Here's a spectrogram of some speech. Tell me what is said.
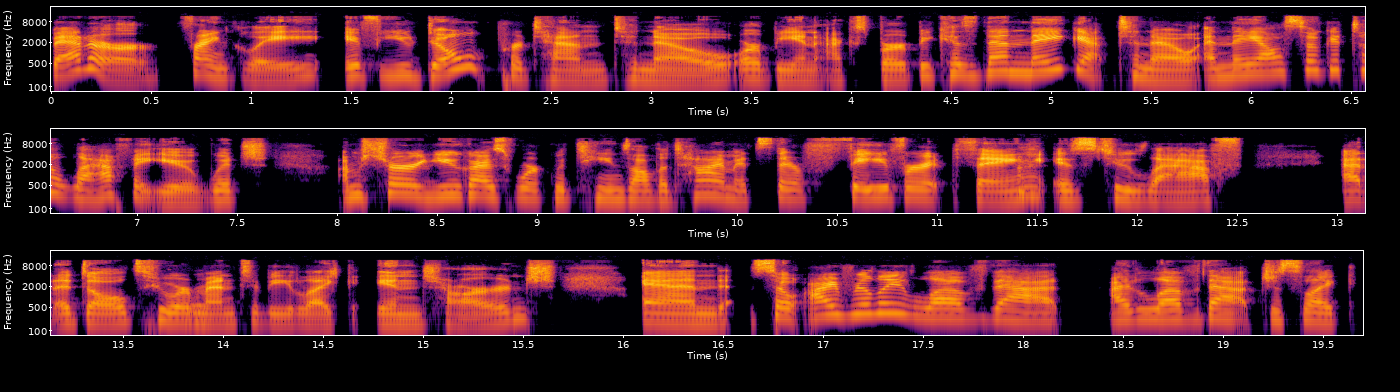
better, frankly, if you don't pretend to know or be an expert because then they get to know and they also get to laugh at you, which I'm sure you guys work with teens all the time. It's their favorite thing is to laugh at adults who are meant to be like in charge. And so I really love that. I love that just like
